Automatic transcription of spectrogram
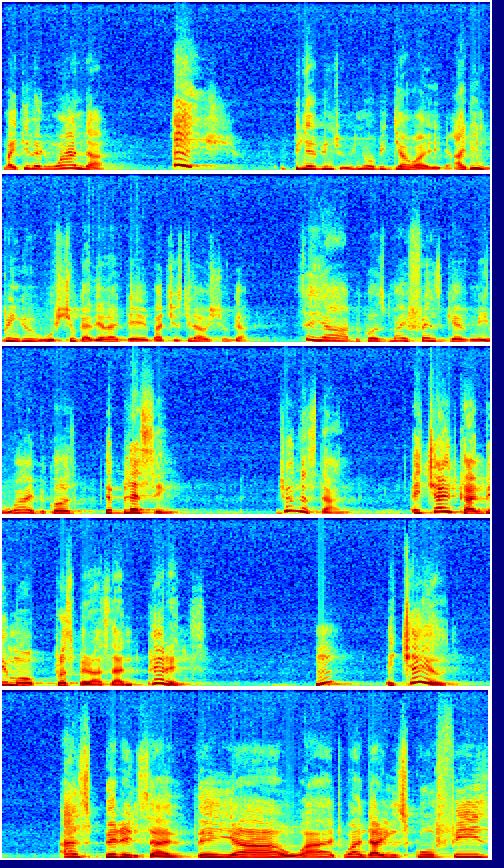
might even wonder, hey, you know, I didn't bring you sugar the other day, but you still have sugar. Say, yeah, because my friends gave me. Why? Because the blessing. Do you understand? A child can be more prosperous than parents. A child. As parents are there, what, wondering school fees,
